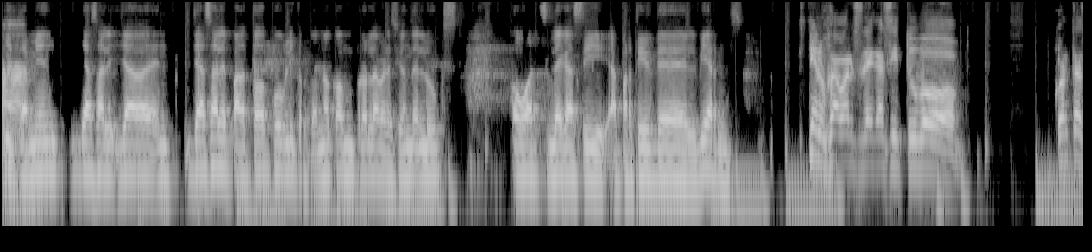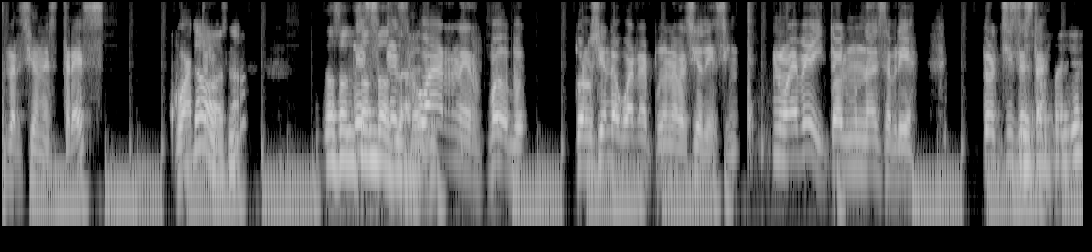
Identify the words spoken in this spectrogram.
y también ya, ya, ya sale para todo público que no compró la versión deluxe Hogwarts Legacy a partir del viernes. Sí, Hogwarts Legacy tuvo ¿cuántas versiones? ¿Tres? ¿Cuatro? Dos, ¿no? No, son, es, dos. Es Warner. Conociendo a Warner, pudieron haber sido 19 y todo el mundo sabría. Pero el chiste me está. Sorprendió,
